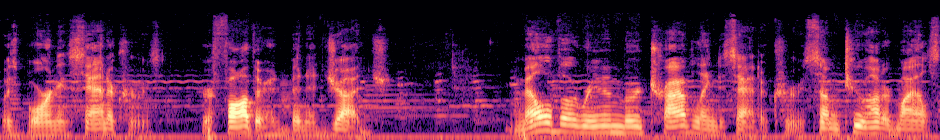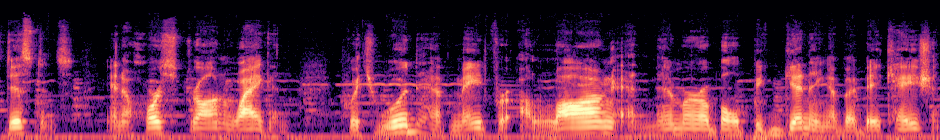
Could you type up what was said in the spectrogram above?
was born in Santa Cruz. Her father had been a judge. Melva remembered traveling to Santa Cruz, some 200 miles distance, in a horse drawn wagon, which would have made for a long and memorable beginning of a vacation.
